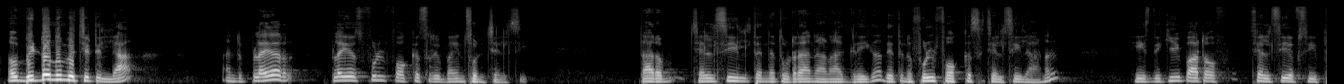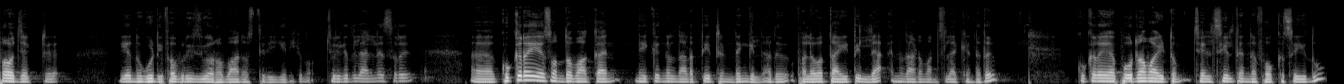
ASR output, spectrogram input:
അപ്പോൾ ബിഡൊന്നും വെച്ചിട്ടില്ല. And player players full focus remains on Chelsea താരം ചെൽസിയിൽ തന്നെ തുടരാനാണ് ആഗ്രഹിക്കുന്നത്. അദ്ദേഹത്തിന്റെ ഫുൾ ഫോക്കസ് ചെൽസിയിലാണ് he's the key part of Chelsea F C project എന്നുകൂടി ഫബ്രീസിയോ റൊമാനോ സ്ഥിരീകരിക്കുന്നു. ചുരുക്കത്തിൽ അൽ നസർ കുക്കറയെ സ്വന്തമാക്കാൻ നീക്കങ്ങൾ നടത്തിയിട്ടുണ്ടെങ്കിൽ അത് ഫലവത്തായിട്ടില്ല എന്നതാണ് മനസ്സിലാക്കേണ്ടത്. കുക്കറയെ പൂർണമായിട്ടും ചെൽസിയിൽ തന്നെ ഫോക്കസ് ചെയ്തു.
